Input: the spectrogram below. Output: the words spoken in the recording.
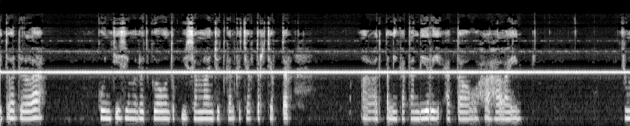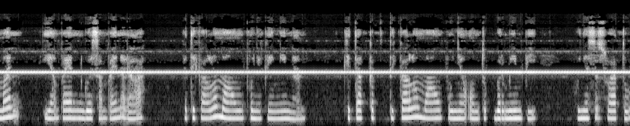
Itu adalah kunci sih menurut gue untuk bisa melanjutkan ke chapter-chapter uh, peningkatan diri atau hal-hal lain. Cuman yang pengen gue sampaikan adalah ketika lo mau punya keinginan, kita ketika lo mau punya untuk bermimpi, punya sesuatu,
